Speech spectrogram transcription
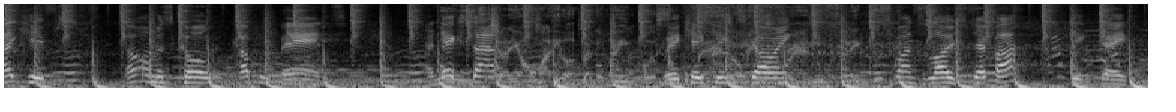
Snakehips. That one was called Couple Bandz. And next up, we keep things going. This one's Low Steppa, Dig Deep.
